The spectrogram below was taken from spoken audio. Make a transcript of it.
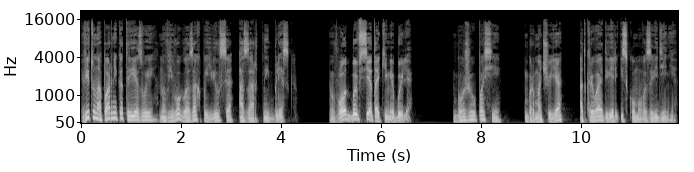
Вид у напарника трезвый, но в его глазах появился азартный блеск. «Вот бы все такими были!» «Боже упаси!» — бормочу я, открывая дверь искомого заведения.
